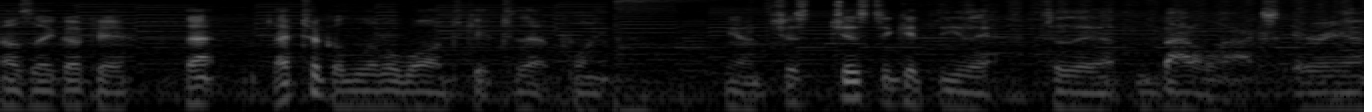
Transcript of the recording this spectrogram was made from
I was like, okay, that that took a little while to get to that point. You know, just just to get to the to the battle axe area.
